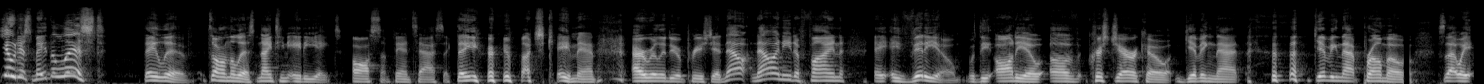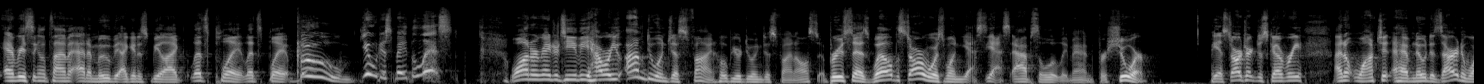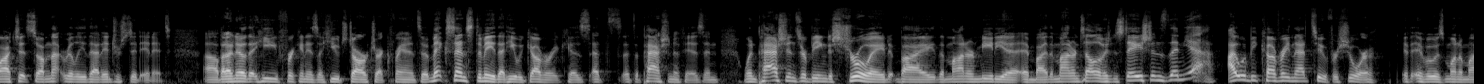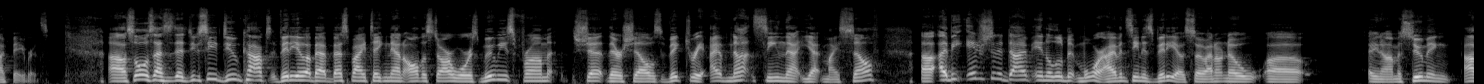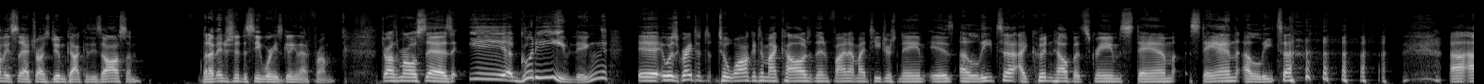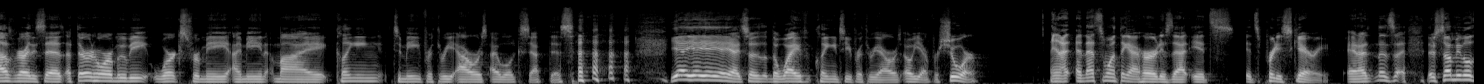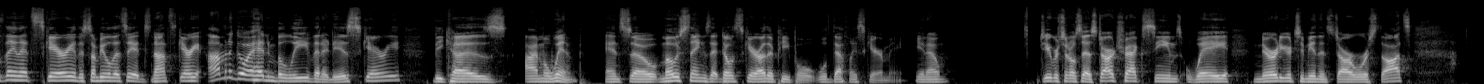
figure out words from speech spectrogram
You just made the list. They live. It's on the list. 1988. Awesome. Fantastic. Thank you very much, K Man. I really do appreciate it. Now, now I need to find a, a video with the audio of Chris Jericho giving that giving that promo. So that way every single time I add a movie, I can just be like, let's play it, let's play it. Boom! You just made the list. Wandering Ranger TV, how are you? I'm doing just fine. Hope you're doing just fine also. Bruce says, well, the Star Wars one, yes, yes, absolutely, man, for sure. Yeah, Star Trek Discovery. I don't watch it. I have no desire to watch it, so I'm not really that interested in it. Uh, but I know that he freaking is a huge Star Trek fan, so it makes sense to me that he would cover it because that's that's a passion of his. And when passions are being destroyed by the modern media and by the modern television stations, then yeah, I would be covering that too for sure if, if it was one of my favorites. Uh, Soul Assassin said, Did you see Doomcock's video about Best Buy taking down all the Star Wars movies from sh- their shelves? Victory. I have not seen that yet myself. Uh, I'd be interested to dive in a little bit more. I haven't seen his video, so I don't know. Uh, you know, I'm assuming, obviously, I trust Doomcock because he's awesome. But I'm interested to see where he's getting that from. Darth Merle says, yeah, Good evening. It was great to, to walk into my college and then find out my teacher's name is Alita. I couldn't help but scream, Stan, Stan Alita. uh, Alex McCarthy says, A third horror movie works for me. I mean, my clinging to me for three hours, I will accept this. yeah, yeah, yeah, yeah, yeah. So the wife clinging to you for three hours. Oh, yeah, for sure and I, and that's one thing I heard is that it's it's pretty scary. And I, there's, some people that think that's scary. There's some people that say it's not scary. I'm going to go ahead and believe that it is scary because I'm a wimp, and so most things that don't scare other people will definitely scare me. You know. Jeepers Turtle says Star Trek seems way nerdier to me than Star Wars thoughts.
